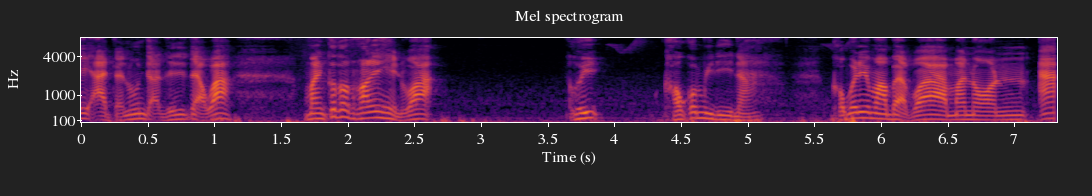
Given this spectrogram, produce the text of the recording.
ด์อาจจะนู่นอาจจะนี่แต่ว่า มันก็สะท้อนให้เห็นว่าเฮ้ยเขาก็มีดีนะ เขาไม่ได้มาแบบว่ามานอนอ้า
